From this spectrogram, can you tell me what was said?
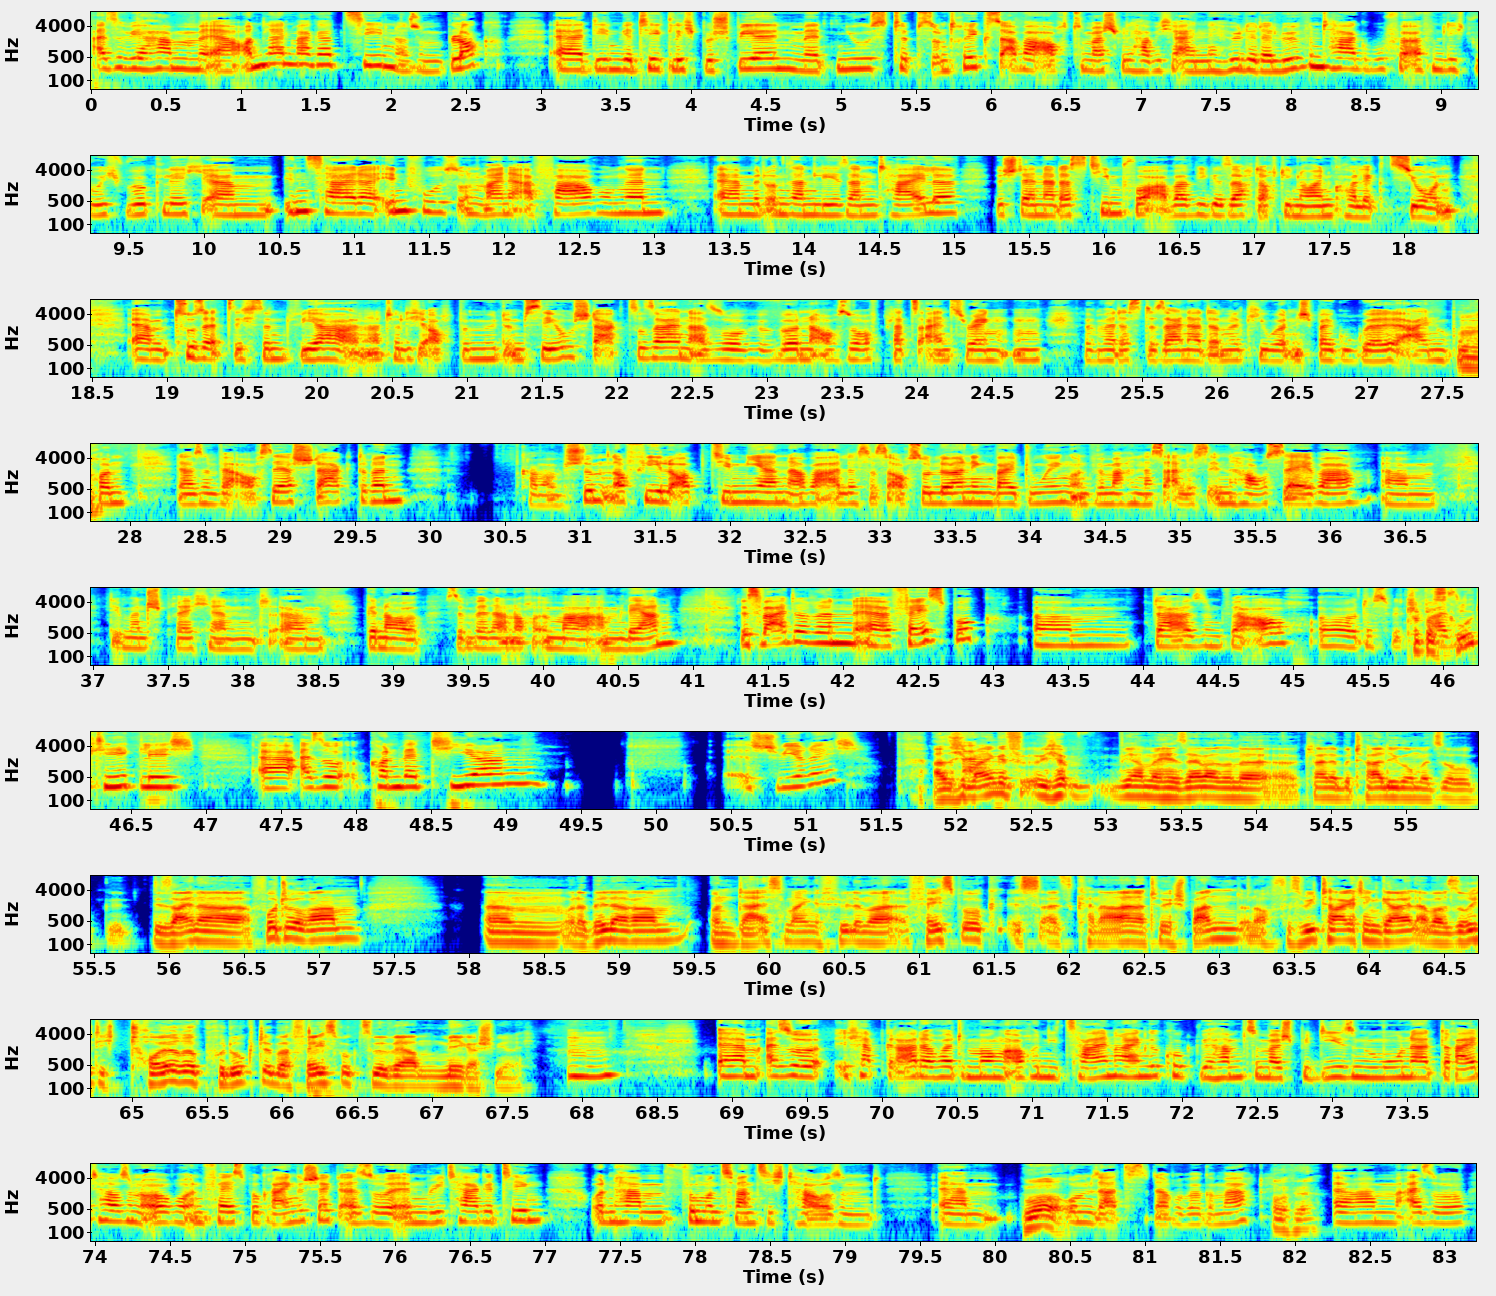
Also wir haben äh, Online-Magazin, also einen Blog, äh, den wir täglich bespielen mit News, Tipps und Tricks. Aber auch zum Beispiel habe ich eine Höhle der Löwen-Tagebuch veröffentlicht, wo ich wirklich ähm, Insider-Infos und meine Erfahrungen äh, mit unseren Lesern teile. Wir stellen da das Team vor, aber wie gesagt auch die neuen Kollektionen. Ähm, zusätzlich sind wir natürlich auch bemüht, im SEO stark zu sein. Also wir würden auch so auf Platz eins ranken, wenn wir das Designer Donald Keyword nicht bei Google einbuchen. Mhm. Da sind wir auch sehr stark drin. Kann man bestimmt noch viel optimieren, aber alles ist auch so Learning by Doing und wir machen das alles in-house selber. Ähm, dementsprechend, ähm, genau, sind wir da noch immer am Lernen. Des Weiteren äh, Facebook, ähm, da sind wir auch, äh, das wird quasi das täglich. Äh, also konvertieren ist schwierig. Also ich meine, ähm, Gefühl, ich hab, wir haben ja hier selber so eine äh, kleine Beteiligung mit so Designer-Fotorahmen ähm, oder Bilderrahmen und da ist mein Gefühl immer, Facebook ist als Kanal natürlich spannend und auch fürs Retargeting geil, aber so richtig teure Produkte über Facebook zu bewerben, mega schwierig. Mhm. Ähm, also ich habe gerade heute Morgen auch in die Zahlen reingeguckt. Wir haben zum Beispiel diesen Monat 3000 Euro in Facebook reingesteckt, also in Retargeting und haben 25.000 ähm, wow. Umsatz darüber gemacht. Okay. Ähm, also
